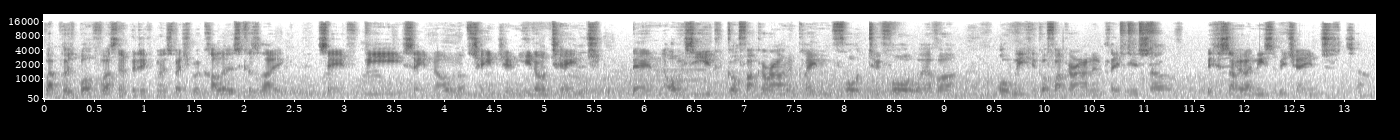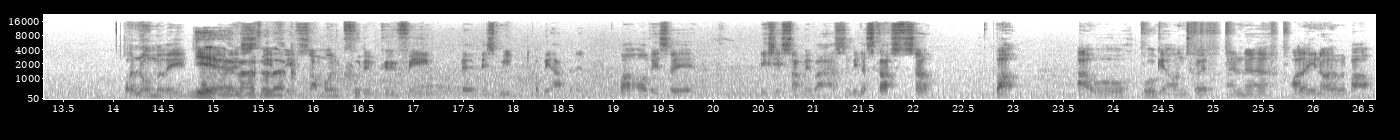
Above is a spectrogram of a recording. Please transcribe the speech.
that puts both of us in a predicament, especially with colors, because like say if we say no, not changing, you don't change, then obviously you could go fuck around and claim four two four or whatever, or we can go fuck around and claim you. So this is something that needs to be changed. So. But normally, Yeah, no, I honest, feel if, that. if someone couldn't goofy, th- this meet will be happening. But obviously, it's just something that has to be discussed. So, but I will we'll get onto it, and uh, I'll let you know about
